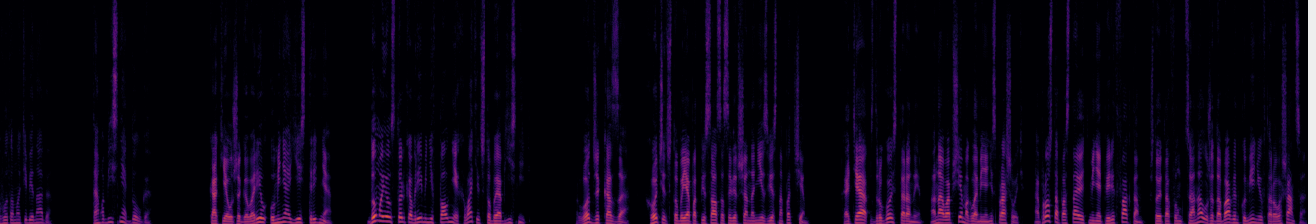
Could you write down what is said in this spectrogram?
вот оно тебе надо. Там объяснять долго. Как я уже говорил, у меня есть три дня. Думаю, столько времени вполне хватит, чтобы объяснить. Вот же коза. Хочет, чтобы я подписался совершенно неизвестно под чем. Хотя, с другой стороны, она вообще могла меня не спрашивать, а просто поставить меня перед фактом, что этот функционал уже добавлен к умению второго шанса.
